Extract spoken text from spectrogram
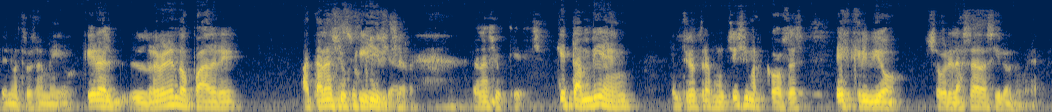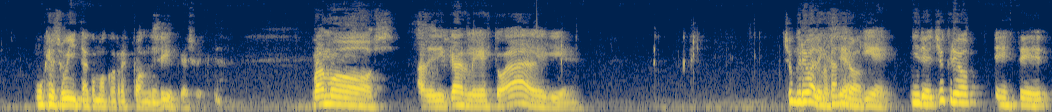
de nuestros amigos, que era el, el reverendo padre Atanasius Kircher, Kircher. Atanasius Kircher, que también, entre otras muchísimas cosas, escribió sobre las hadas y los duendes. Un jesuita, como corresponde. Sí, jesuita. Vamos a dedicarle esto a alguien. Yo creo, No sé Alejandro, a quién. mire, yo creo, este,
